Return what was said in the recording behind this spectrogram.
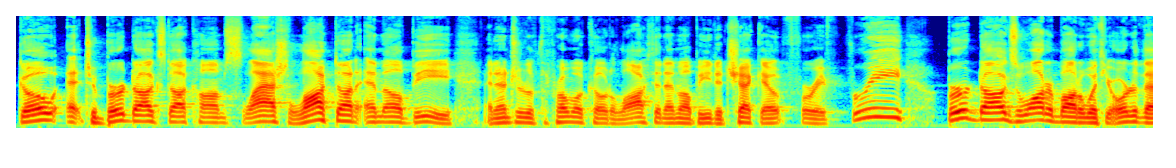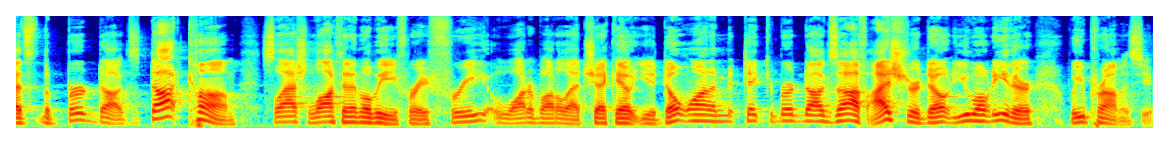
go to birddogs.com slash locked on MLB and enter the promo code locked on MLB to check out for a free Bird Dogs water bottle with your order. That's the birddogs.com slash locked on MLB for a free water bottle at checkout. You don't want to take your bird dogs off. I sure don't. You won't either. We promise you.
